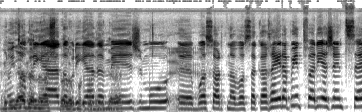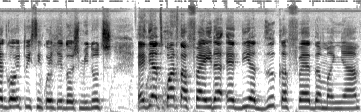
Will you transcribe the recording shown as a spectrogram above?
Obrigado Muito obrigada, obrigada mesmo. Eh, boa sorte na vossa carreira. Pinto Faria, a gente segue 8 e 52 minutos. É dia de quarta-feira, é dia de café da manhã,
